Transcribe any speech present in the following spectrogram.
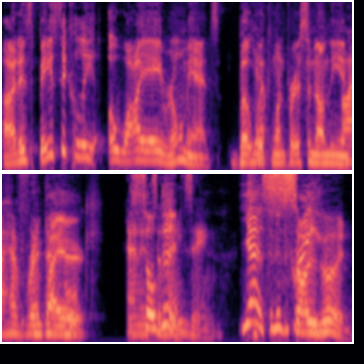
uh, and it's basically a ya romance but yep. with one person on the i have read Empire. that book and it's, so amazing yes it's and it's so great. good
